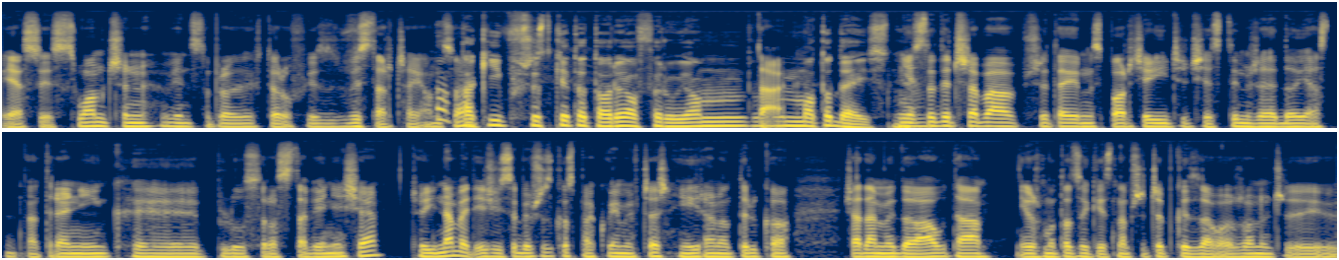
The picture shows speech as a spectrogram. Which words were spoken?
jest, jest Słomczyn, więc naprawdę tych torów jest No, wystarczająco. tak, i wszystkie te tory oferują Tak. Moto Days. Nie? Niestety trzeba przy tym sporcie liczyć się z tym, że dojazd na trening y, plus rozstawienie się. Czyli nawet jeśli sobie wszystko spakujemy wcześniej i rano tylko wsiadamy do auta, już motocykl jest na przyczepkę założony, czy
